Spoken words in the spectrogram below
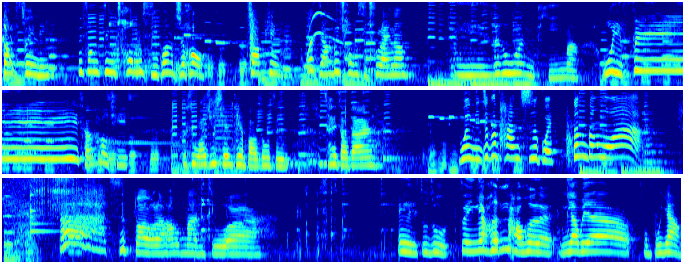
当菲林被放进冲洗罐之后，照片要怎样被冲洗出来呢？你这个问题嘛，我也非常好奇，可是我要去先填饱肚子，才找答案。喂，你这个贪吃鬼，等等我啊！啊，吃饱了，好满足啊！哎，猪猪，这饮料很好喝嘞，你要不要？我不要。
